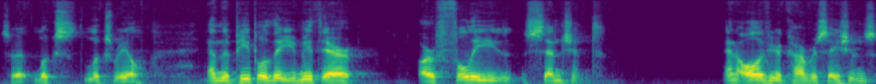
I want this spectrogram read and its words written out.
so it looks, looks real and the people that you meet there are fully sentient. And all of your conversations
